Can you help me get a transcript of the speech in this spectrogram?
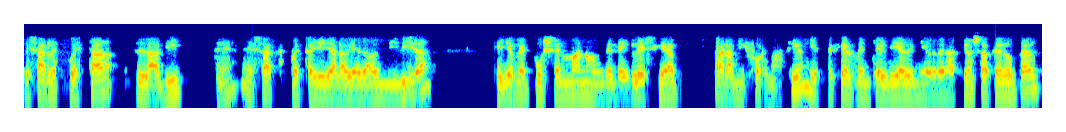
esa respuesta la di. ¿eh? Esa respuesta yo ya la había dado en mi vida, que yo me puse en manos de la Iglesia para mi formación y especialmente el día de mi ordenación sacerdotal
